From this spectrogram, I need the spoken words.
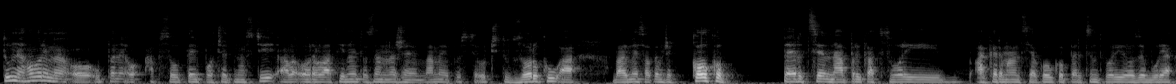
tu nehovoríme o, úplne o absolútnej početnosti, ale o relatívnej, to znamená, že máme proste určitú vzorku a bavíme sa o tom, že koľko percent napríklad tvorí Ackermancia, koľko percent tvorí rozebúria,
